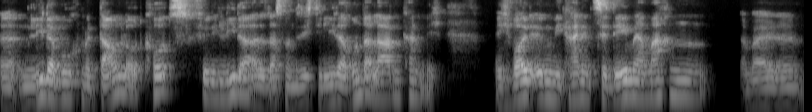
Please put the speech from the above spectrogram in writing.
äh, ein Liederbuch mit Download-Codes für die Lieder, also dass man sich die Lieder runterladen kann. Ich, ich wollte irgendwie keine CD mehr machen, weil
